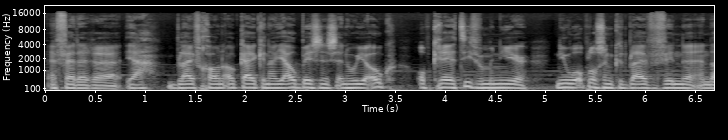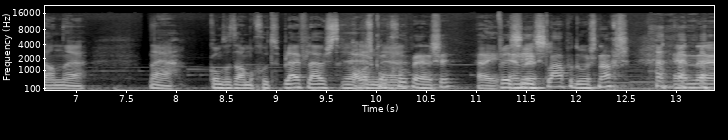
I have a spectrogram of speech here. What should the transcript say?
En verder, ja, blijf gewoon ook kijken naar jouw business en hoe je ook op creatieve manier nieuwe oplossingen kunt blijven vinden. En dan, nou ja, komt het allemaal goed. Blijf luisteren. Alles en, komt goed, mensen. Hey, en uh, slapen doen we s'nachts. en uh,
